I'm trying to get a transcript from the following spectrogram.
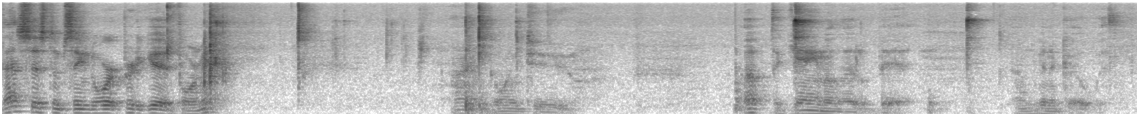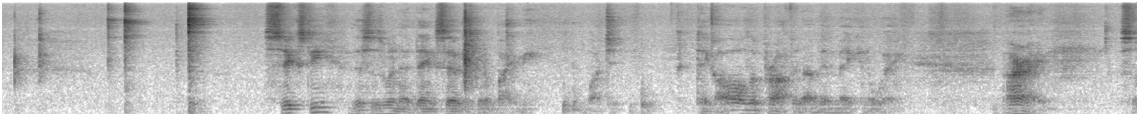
that system seemed to work pretty good for me. I'm going to up the game a little bit. I'm gonna go with 60. This is when that dang seven's gonna bite me. Watch it. Take all the profit I've been making. All right, so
